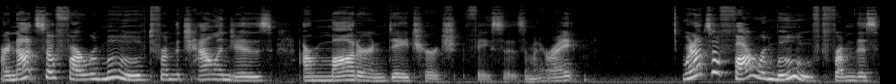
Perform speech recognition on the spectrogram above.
are not so far removed from the challenges our modern day church faces. Am I right? We're not so far removed from this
